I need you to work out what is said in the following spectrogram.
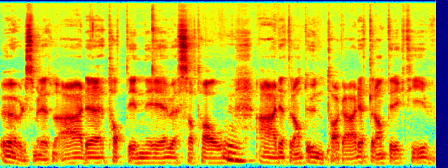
øvelse med det. Er det tatt inn i EØS-avtalen? Mm. Er det et eller annet unntak? Er det et eller annet direktiv?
